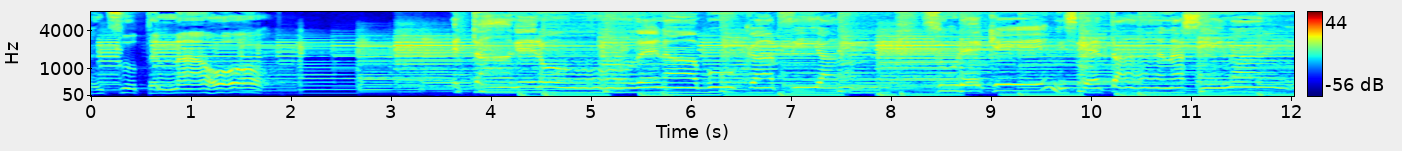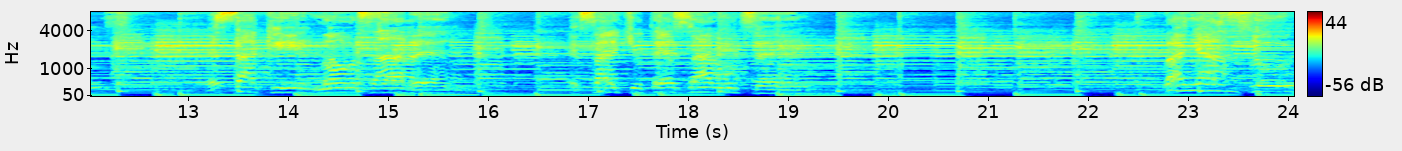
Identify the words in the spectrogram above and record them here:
entzuten naho Eta gero dena bukatzian zurekin izketan hasi naiz. Ez dakit nortzaren Ez zaitut ezagutzen. Baina zuk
